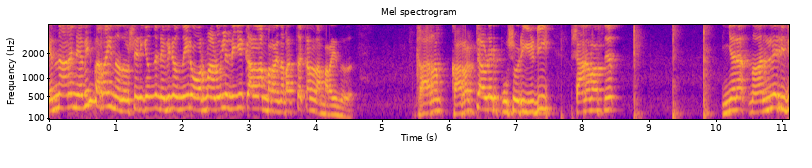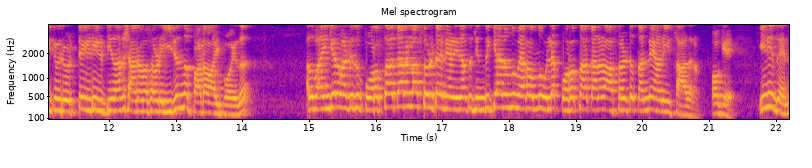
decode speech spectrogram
എന്നാണ് നവിൻ പറയുന്നത്. പക്ഷെ എനിക്കൊന്നും നവിൻ ഒന്നേ ഓർമ്മ ആണോ അല്ലെങ്കിൽ കള്ളം പറയുന്നത് പച്ചക്കള്ളം പറയുന്നത്. കാരണം കറക്റ്റ് അവിടെ ഒരു പുഷ് ഒരു ഇടി ഷാനവാസിന് ഇങ്ങനെ നല്ല രീതിക്ക് ഒരു ഒറ്റ ഇടി കിട്ടിയതാണ് ഷാനവാസ്. അവിടെ ഇരുന്ന് പടമായി പോയത്. അത് ഭയങ്കരമായിട്ട് ഇത് പുറത്താക്കാനുള്ള അസൾട്ട് തന്നെയാണ്. ഇതിനകത്ത് ചിന്തിക്കാനൊന്നും വേറെ ഒന്നുമില്ല. പുറത്താക്കാനുള്ള അസൾട്ട് തന്നെയാണ് ഈ സാധനം. ഓക്കെ ഇനി ദെൻ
